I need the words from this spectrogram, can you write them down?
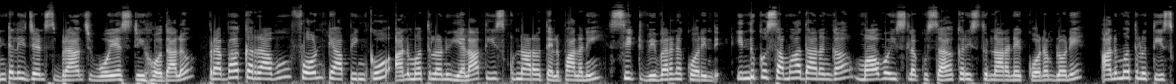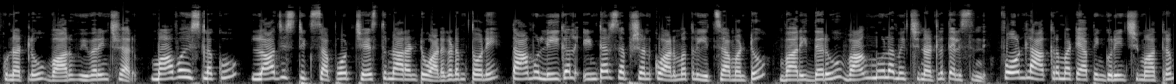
ఇంటెలిజెన్స్ బ్రాంచ్ ఓఎస్టీ హోదాలో ప్రభాకర్ రావు ఫోన్ ట్యాపింగ్కు అనుమతులను ఎలా తీసుకున్నారో తెలపాలని సిట్ వివరణ కోరింది. ఇందుకు సమాధానంగా మావోయిస్టులకు సహకరిస్తున్నారనే కోణంలోనే అనుమతులు తీసుకున్నట్లు వారు వివరించారు. మావోయిస్టులకు లాజిస్టిక్ సపోర్ట్ చేస్తున్నారంటూ అడగడంతోనే తాము లీగల్ ఇంటర్సెప్షన్కు అనుమతులు ఇచ్చామంటూ వారిద్దరూ వాంగ్మూలమిచ్చినట్లు తెలిసింది. ఫోన్ల అక్రమ ట్యాపింగ్ గురించి మాత్రం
